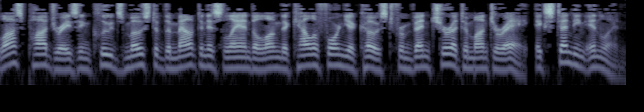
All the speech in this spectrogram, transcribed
Los Padres includes most of the mountainous land along the California coast from Ventura to Monterey, extending inland.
